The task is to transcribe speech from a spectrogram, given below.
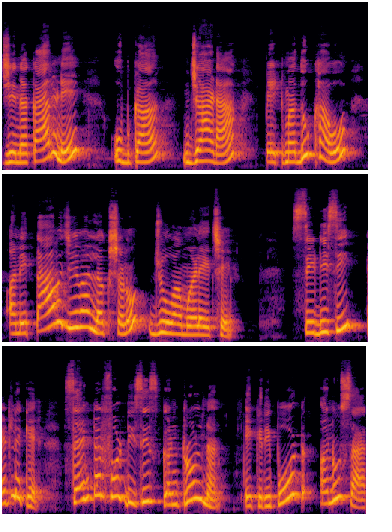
જેના કારણે ઉબકા, ઝાડા, પેટમાં દુખાવો અને તાવ જેવા લક્ષણો જોવા મળે છે. સીડીસી એટલે કે સેન્ટર ફોર ડિસીઝ કંટ્રોલના એક રિપોર્ટ અનુસાર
